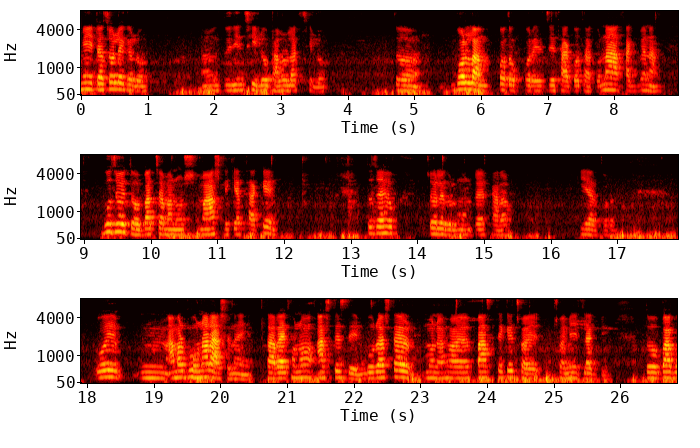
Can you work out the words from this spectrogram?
মেয়েটা চলে গেল। আহ, দুই দিন ছিল ভালো লাগছিল। তো বললাম কত করে যে থাকো থাকো। না, থাকবে না। বুঝোই তো, বাচ্চা মানুষ, মা আসলে কি আর থাকে? তো যাই হোক, চলে গেল মনটা খারাপ। কি আর করা ওই আমার বোনারা আসে নাই। তারা এখনও আসতেছে। বোর আসতে মনে হয় পাঁচ থেকে ছয় ছয় মিনিট লাগবে। তো বাবু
